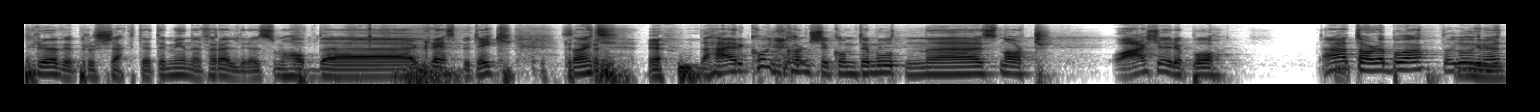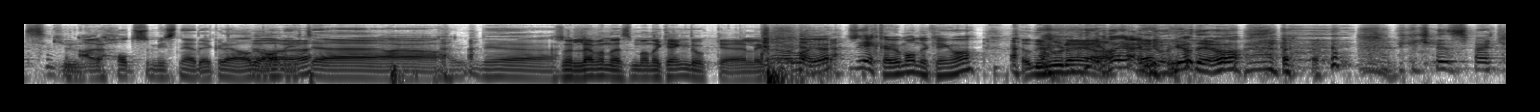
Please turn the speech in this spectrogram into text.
prøveprosjektet til mine foreldre som hadde klesbutikk. Sant? Det her kan kanskje komme til moten snart. Og jeg kjører på. Jeg tar det på, jeg. Det går greit. Jeg har hatt så mye snedige klær. Ja, ja. ikke ja, ja, det- Sånn levende mannekengdukke? eller? ja. Så gikk jeg jo mannekeng òg. Ja, du gjorde det, Ja, ja? jeg gjorde jo det òg. Ikke sant?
